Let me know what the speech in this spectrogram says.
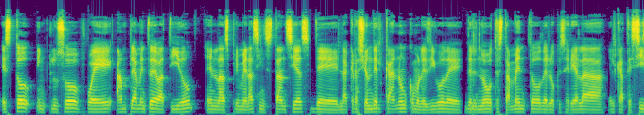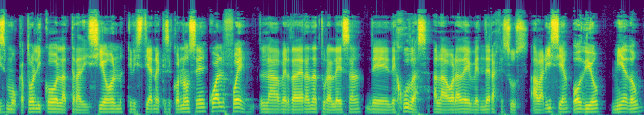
Esto incluso fue ampliamente debatido en las primeras instancias de la creación del canon, como les digo, de, del Nuevo Testamento, de lo que sería el catecismo católico, la tradición cristiana que se conoce. ¿Cuál fue la verdadera naturaleza de, de Judas a la hora de vender a Jesús? Avaricia, odio, miedo,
